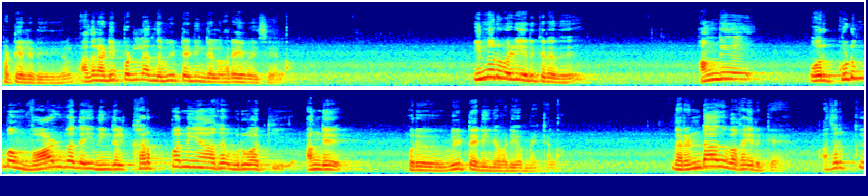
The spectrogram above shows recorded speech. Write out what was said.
பட்டியலிடுகிறீர்கள். அதன் அடிப்படையில் அந்த வீட்டை நீங்கள் வரையவை செய்யலாம். இன்னொரு வழி இருக்கிறது. அங்கே ஒரு குடும்பம் வாழ்வதை நீங்கள் கற்பனையாக உருவாக்கி அங்கே ஒரு வீட்டை நீங்கள் வடிவமைக்கலாம். இந்த ரெண்டாவது வகை இருக்க அதற்கு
